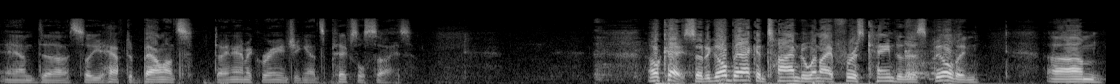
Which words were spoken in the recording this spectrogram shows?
and uh, so you have to balance dynamic range against pixel size. Okay, so to go back in time to when I first came to this building, um,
